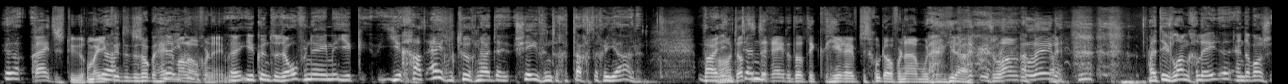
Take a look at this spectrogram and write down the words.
Ja. bij te sturen. Maar je Ja. kunt het dus ook Ja, je helemaal kunt- overnemen. eh, Je kunt het overnemen. Je, je gaat eigenlijk terug naar de 70, 80 jaren. Waarin Oh, dat is de reden dat ik hier eventjes goed over na moet denken. Ja. Het is lang geleden. Het is lang geleden en er was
